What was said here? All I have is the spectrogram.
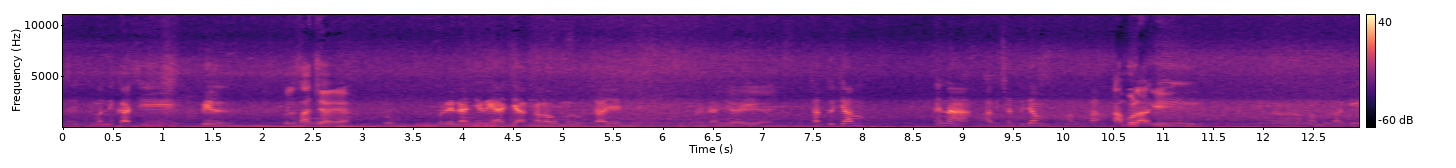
Jadi cuma dikasih pil. Pil saja ya? Untuk beredar nyeri aja kalau menurut saya itu. Beredar iya nyeri. iya. Satu jam enak. Habis satu jam ka- Kambuh lagi. Nah, kambuh lagi.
